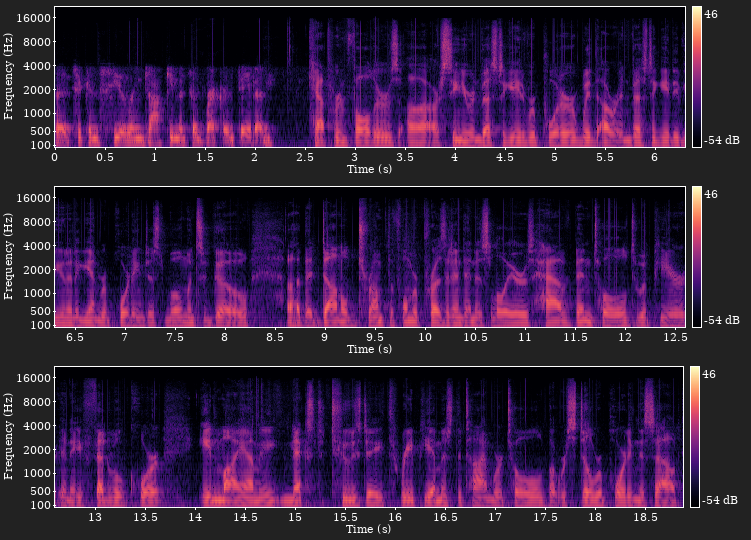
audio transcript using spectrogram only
uh, to concealing documents of record, David. Katherine Faulders, uh, our senior investigative reporter with our investigative unit, again reporting just moments ago uh, that Donald Trump, the former president, and his lawyers have been told to appear in a federal court in Miami next Tuesday. 3 p.m. is the time we're told, but we're still reporting this out.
